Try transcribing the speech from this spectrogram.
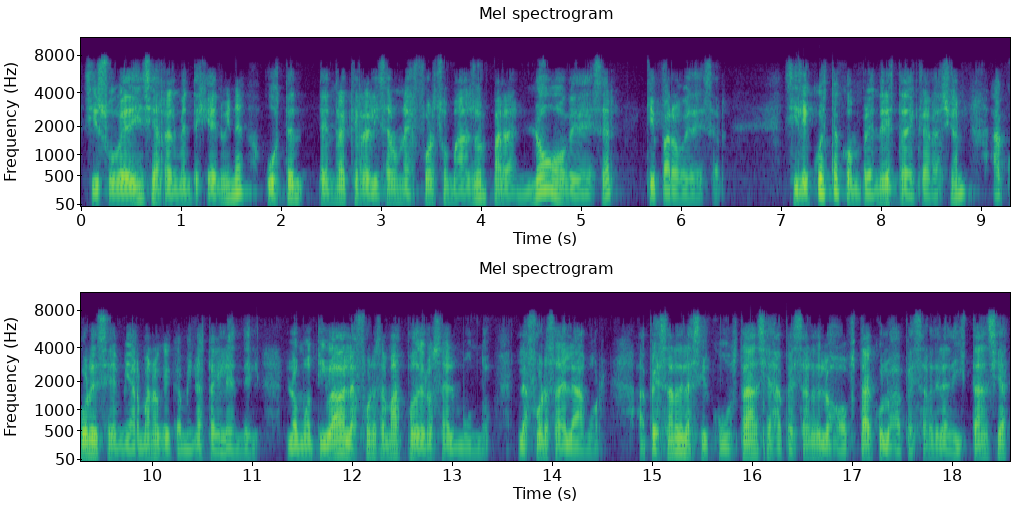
Si su obediencia es realmente genuina, usted tendrá que realizar un esfuerzo mayor para no obedecer que para obedecer. Si le cuesta comprender esta declaración, acuérdese de mi hermano que caminó hasta Glendale. Lo motivaba la fuerza más poderosa del mundo, la fuerza del amor. A pesar de las circunstancias, a pesar de los obstáculos, a pesar de la distancia,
